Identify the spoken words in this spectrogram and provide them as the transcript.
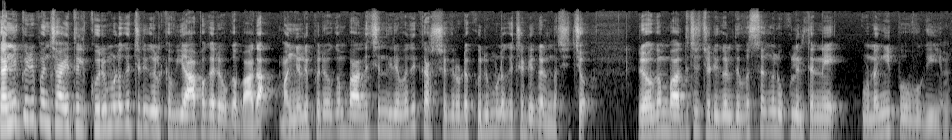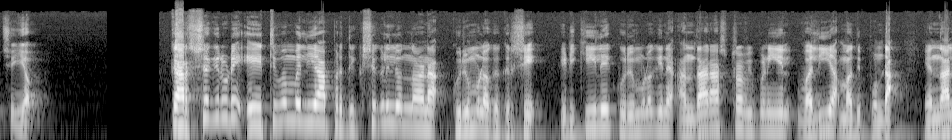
കഞ്ഞിക്കുഴി പഞ്ചായത്തിൽ കുരുമുളക് ചെടികൾക്ക് വ്യാപക രോഗബാധ. മഞ്ഞളിപ്പ് രോഗം ബാധിച്ച് നിരവധി കർഷകരുടെ കുരുമുളക് ചെടികൾ നശിച്ചു. രോഗം ബാധിച്ച ചെടികൾ ദിവസങ്ങൾക്കുള്ളിൽ തന്നെ ഉണങ്ങിപ്പോവുകയും ചെയ്യും. കർഷകരുടെ ഏറ്റവും വലിയ പ്രതീക്ഷകളിലൊന്നാണ് കുരുമുളക് കൃഷി. ഇടുക്കിയിലെ കുരുമുളകിന് അന്താരാഷ്ട്ര വിപണിയിൽ വലിയ മതിപ്പുണ്ട്. എന്നാൽ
